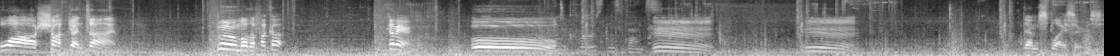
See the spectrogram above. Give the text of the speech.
Whoa, shotgun time. Boom motherfucker. Come here ooh Need to close these vents. Mmm. Mmm. Them splicers.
